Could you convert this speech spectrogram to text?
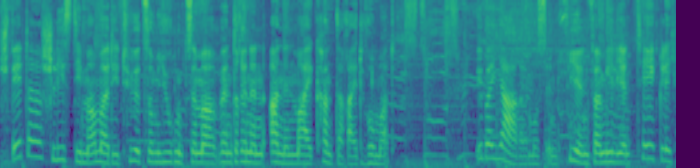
Später schließt die Mama die Tür zum Jugendzimmer, wenn drinnen Annenmai Kantereit wummert. Über Jahre muss in vielen Familien täglich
